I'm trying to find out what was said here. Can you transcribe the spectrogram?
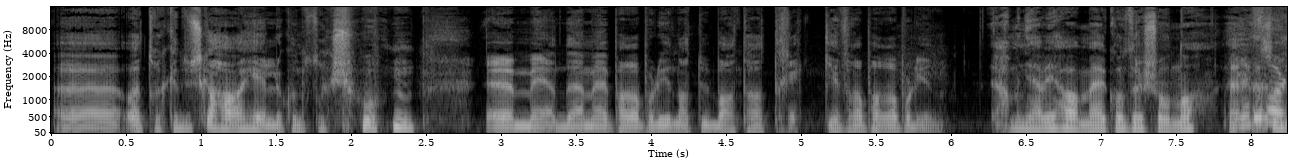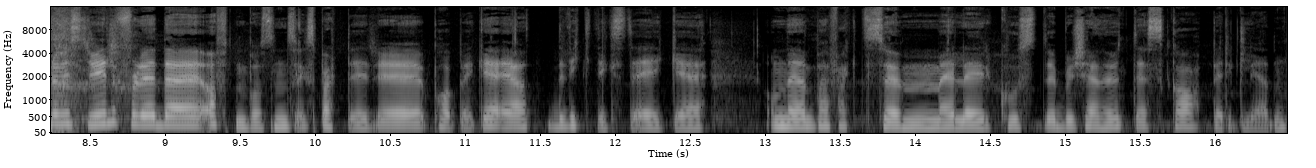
Uh, og jeg tror ikke du skal ha hele konstruksjonen eh, med deg med paraplyen, at du bare tar trekket fra paraplyen. Ja, men jeg vil ha med konstruksjonen nå. Det får du hvis du vil, for det Aftenpostens eksperter eh, påpeker, er at det viktigste er ikke om det er en perfekt søm eller hvordan det blir seende ut, det er skapergleden.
